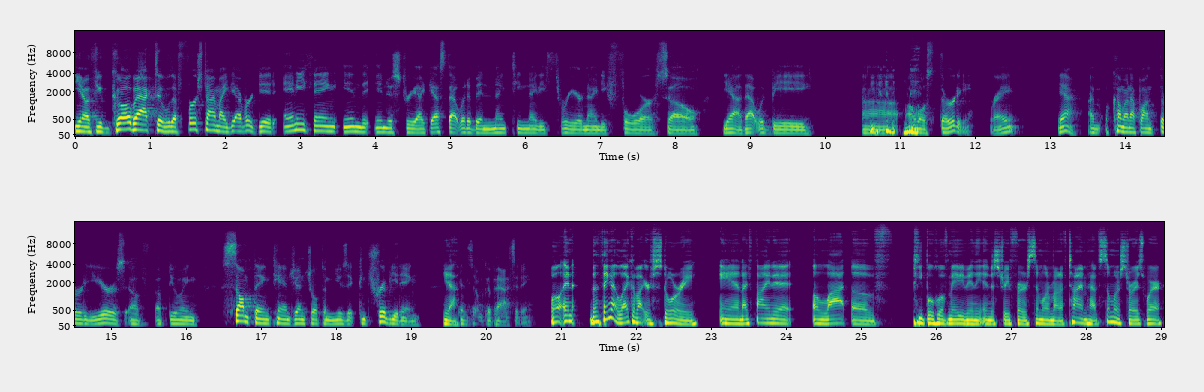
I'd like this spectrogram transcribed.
you know, if you go back to the first time I ever did anything in the industry, I guess that would have been 1993 or 94. So yeah, that would be uh, almost 30, right? Yeah, I'm coming up on 30 years of of doing something tangential to music, contributing yeah. in some capacity. Well, and the thing I like about your story, and I find it a lot of people who have maybe been in the industry for a similar amount of time have similar stories where,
